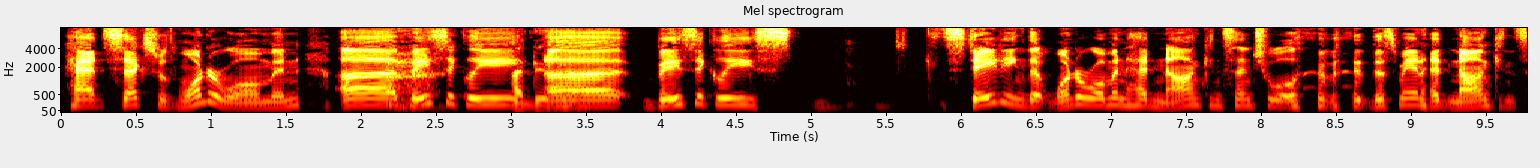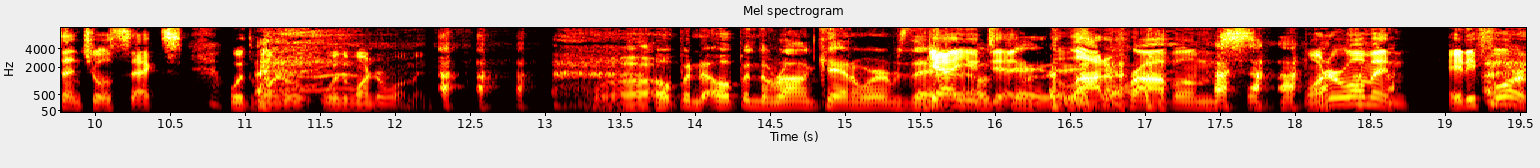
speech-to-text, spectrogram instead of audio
had sex with Wonder Woman. Uh, basically, I do uh, basically. S Stating that Wonder Woman had non-consensual, this man had non-consensual sex with Wonder with Wonder Woman. Whoa. Open open the wrong can of worms there. Yeah, you Okay, did. A you lot of go. problems. Wonder Woman, 84,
